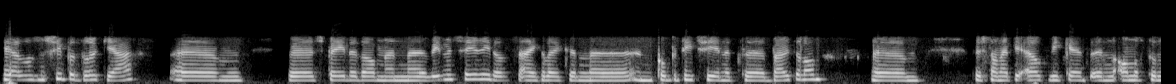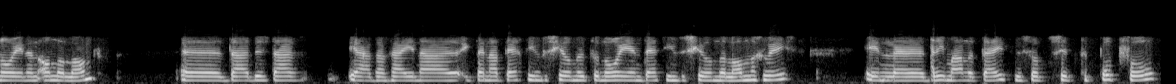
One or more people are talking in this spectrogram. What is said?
Ja, het was een super druk jaar. Um, we spelen dan een uh, women's serie. Dat is eigenlijk een, uh, een competitie in het uh, buitenland. Um, dus dan heb je elk weekend een ander toernooi in een ander land. daar, dus daar, ja, dan ga je naar. Ik ben naar 13 verschillende toernooien in 13 verschillende landen geweest. In drie maanden tijd. Dus dat zit propvol.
